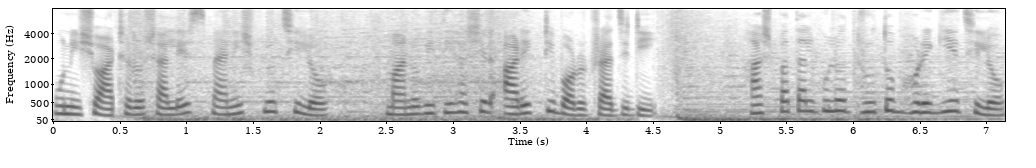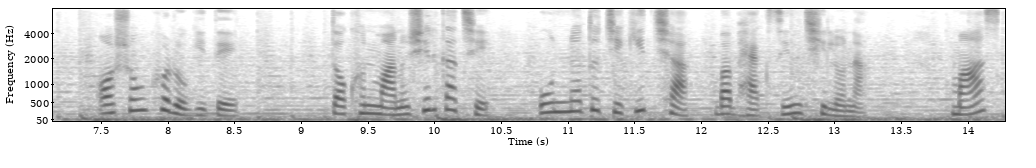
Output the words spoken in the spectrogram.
উনিশশো সালের স্প্যানিশ ফ্লু ছিল মানব ইতিহাসের আরেকটি বড় ট্র্যাজেডি। হাসপাতালগুলো দ্রুত ভরে গিয়েছিল অসংখ্য রোগীতে। তখন মানুষের কাছে উন্নত চিকিৎসা বা ভ্যাকসিন ছিল না। মাস্ক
